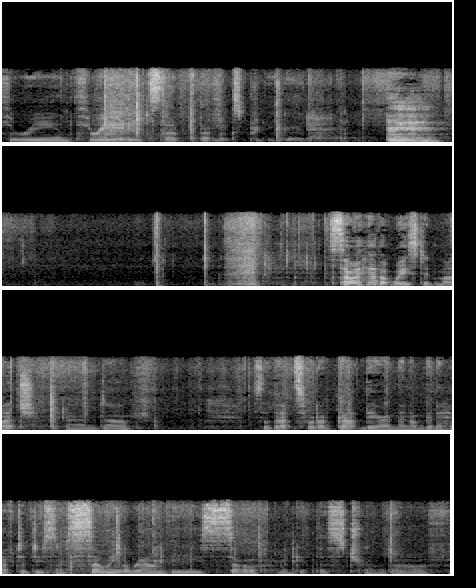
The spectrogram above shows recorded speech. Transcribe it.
three and three eighths, that, that looks pretty good. So I haven't wasted much, and uh, so that's what I've got there, and then I'm going to have to do some sewing around these, so let me get this trimmed off.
